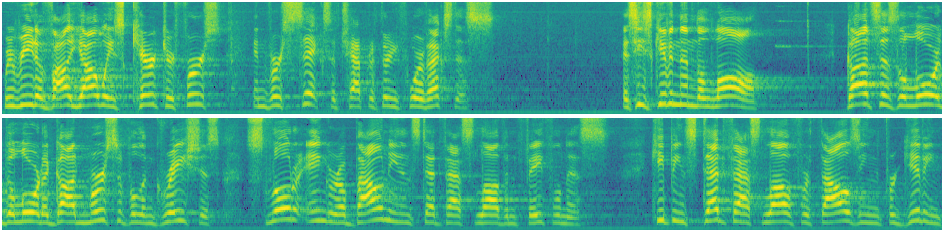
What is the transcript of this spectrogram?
we read of Yahweh's character first in verse 6 of chapter 34 of Exodus as he's given them the law. God says, The Lord, the Lord, a God merciful and gracious, slow to anger, abounding in steadfast love and faithfulness, keeping steadfast love for thousands, forgiving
